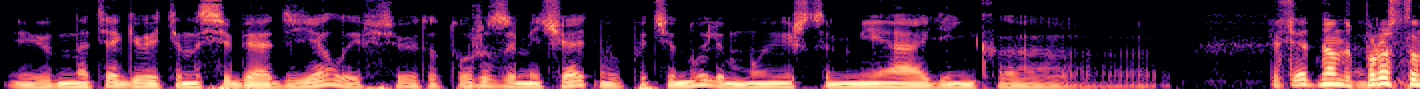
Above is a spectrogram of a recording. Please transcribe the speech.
И натягиваете на себя одеяло, и все это тоже замечательно. Вы потянули мышцы мягенько, то есть это надо просто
